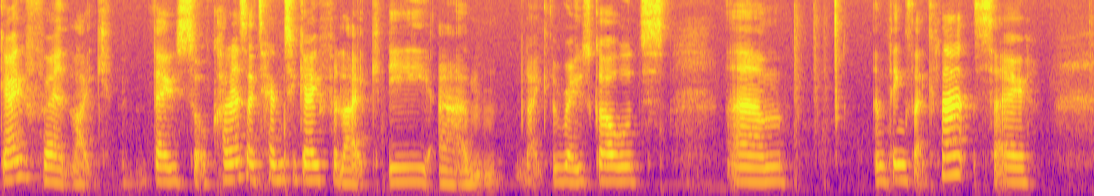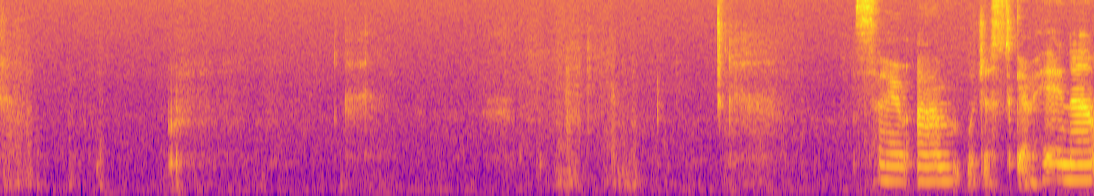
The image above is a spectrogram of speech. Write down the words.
go for, like, those sort of colours. I tend to go for like the um, like the rose golds um, and things like that. So so um, we'll just go here now.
